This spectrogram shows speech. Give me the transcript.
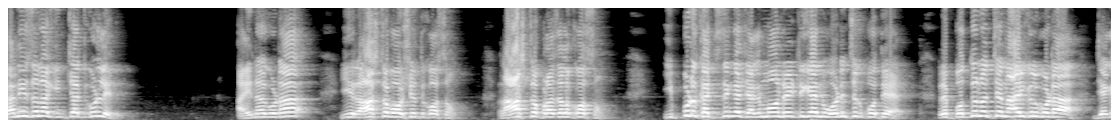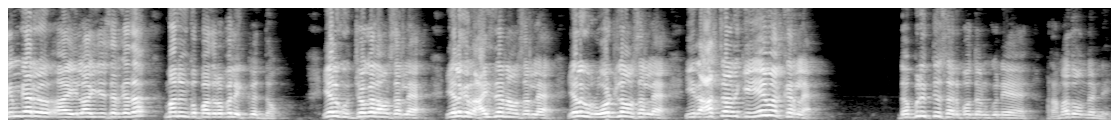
కనీసం నాకు ఇన్ఛార్జ్ కూడా లేదు. అయినా కూడా ఈ రాష్ట్ర భవిష్యత్తు కోసం రాష్ట్ర ప్రజల కోసం ఇప్పుడు ఖచ్చితంగా జగన్మోహన్ రెడ్డి గారిని ఓడించకపోతే రేపు పొద్దున వచ్చే నాయకులు కూడా జగన్ గారు ఇలా చేశారు కదా మనం ఇంకో పది రూపాయలు ఎక్కువిద్దాం వీళ్ళకి ఉద్యోగాలు అవసరంలే వీళ్ళకి రాజధాని అవసరంలే వీళ్ళకి రోడ్లు అవసరంలే ఈ రాష్ట్రానికి ఏం అక్కర్లే. డబ్బులు ఇస్తే సరిపోద్ది అనుకునే ప్రమాదం ఉందండి.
